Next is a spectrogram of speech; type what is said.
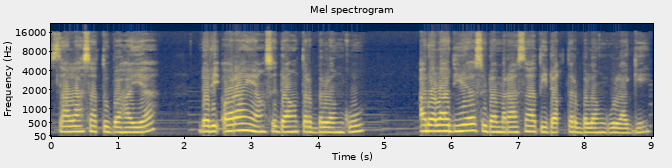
Salah satu bahaya dari orang yang sedang terbelenggu adalah dia sudah merasa tidak terbelenggu lagi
